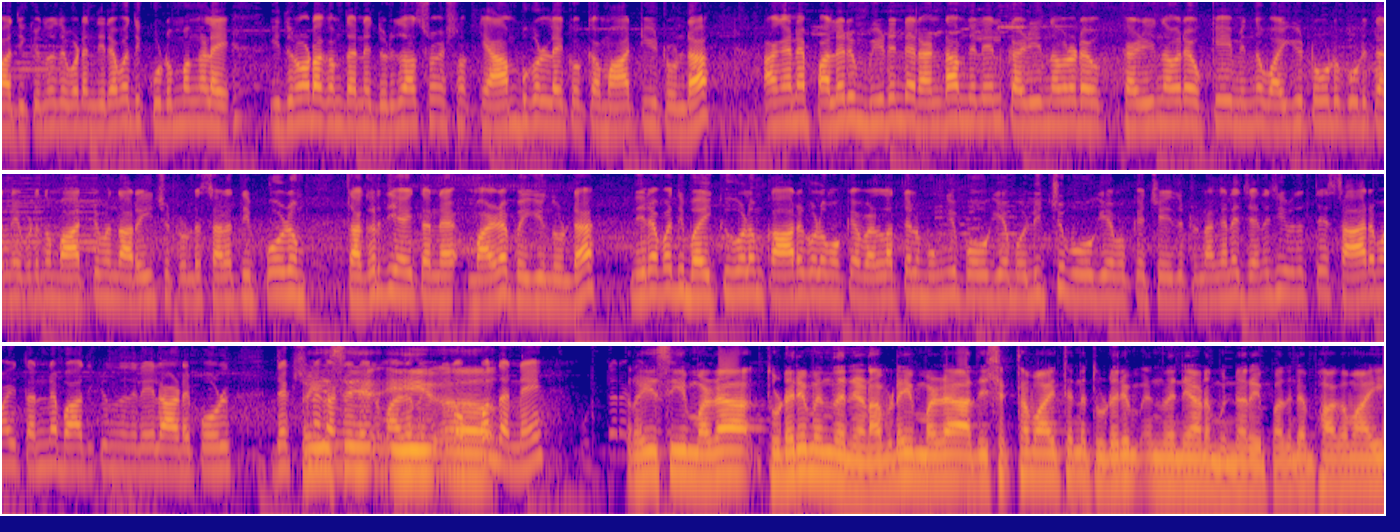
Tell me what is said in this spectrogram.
ബാധിക്കുന്നത്. ഇവിടെ നിരവധി കുടുംബങ്ങളെ ഇതിനോടകം തന്നെ ദുരിതാശ്വാസ ക്യാമ്പുകളിലേക്കൊക്കെ മാറ്റിയിട്ടുണ്ട്. അങ്ങനെ പലരും വീടിന്റെ രണ്ടാം നിലയിൽ കഴിയുന്നവരുടെ കഴിയുന്നവരെയൊക്കെയും ഇന്ന് വൈകിട്ടോടു കൂടി തന്നെ ഇവിടുന്ന് മാറ്റുമെന്ന് അറിയിച്ചിട്ടുണ്ട്. സ്ഥലത്ത് ഇപ്പോഴും തകൃതിയായി തന്നെ മഴ പെയ്യുന്നുണ്ട്. നിരവധി ബൈക്കുകളും കാറുകളും ഒക്കെ വെള്ളത്തിൽ മുങ്ങിപ്പോവുകയും ഒലിച്ചു പോവുകയും ഒക്കെ ചെയ്തിട്ടുണ്ട്. അങ്ങനെ ജനജീവിതത്തെ സാരമായി തന്നെ ബാധിക്കുന്ന നിലയിലാണ് ഇപ്പോൾ ദക്ഷിണ റീസ് കന്നഡയിൽ ഒപ്പം തന്നെ റേസ് ഈ മഴ തുടരുമെന്ന് തന്നെയാണ്. അവിടെയും മഴ അതിശക്തമായി തന്നെ തുടരും എന്ന് തന്നെയാണ് മുന്നറിയിപ്പ്. അതിന്റെ ഭാഗമായി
